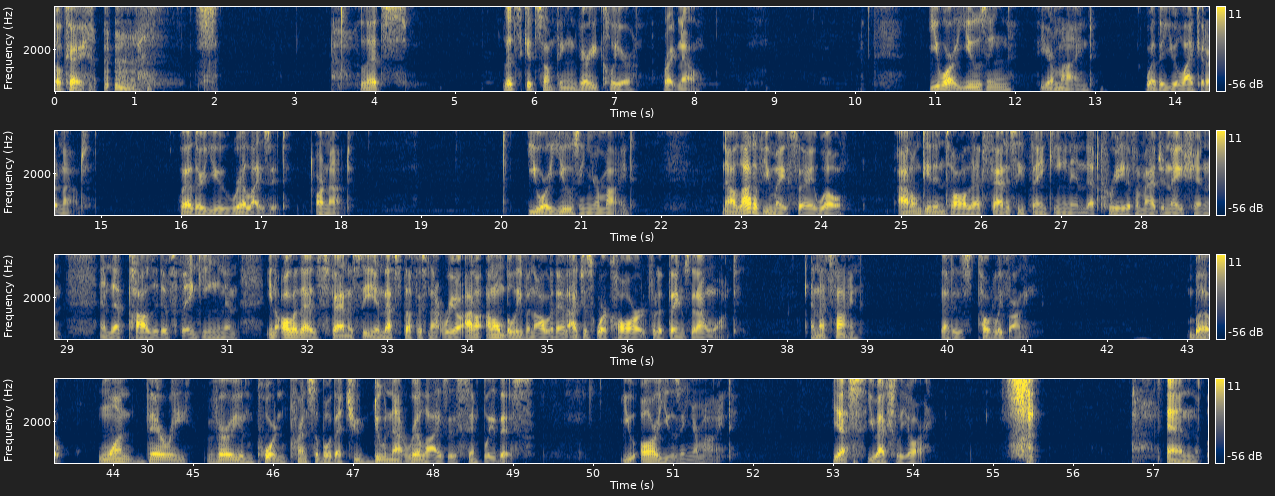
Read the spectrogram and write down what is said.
Okay. let's let's get something very clear right now. You are using your mind whether you like it or not. Whether you realize it or not. You are using your mind. Now, a lot of you may say, well, I don't get into all that fantasy thinking and that creative imagination and that positive thinking and you know all of that is fantasy and that stuff is not real. I don't I don't believe in all of that. I just work hard for the things that I want. And that's fine. That is totally fine. But one very very important principle that you do not realize is simply this. You are using your mind. Yes, you actually are. And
